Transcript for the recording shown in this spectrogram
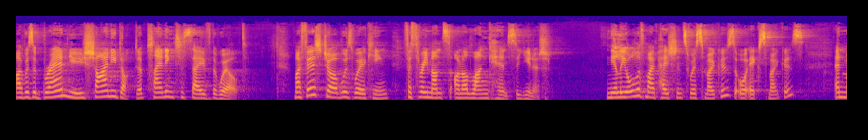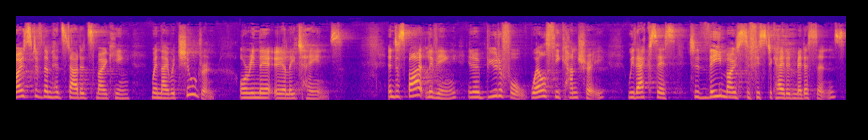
I was a brand new, shiny doctor planning to save the world. My first job was working for three months on a lung cancer unit. Nearly all of my patients were smokers or ex smokers, and most of them had started smoking when they were children or in their early teens. And despite living in a beautiful, wealthy country with access to the most sophisticated medicines,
